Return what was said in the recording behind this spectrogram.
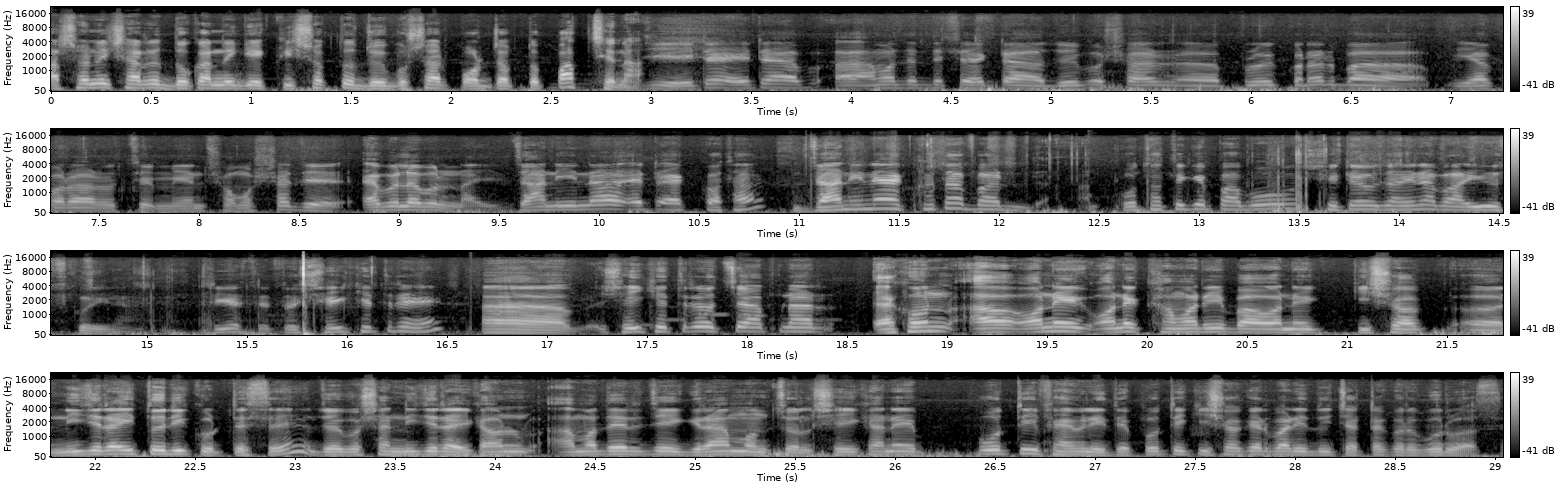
রাসায়নিক সারের দোকানে গিয়ে কৃষক তো জৈব সার পর্যাপ্ত পাচ্ছে না। এটা এটা আমাদের দেশে একটা জৈব সার প্রয়োগ করার বা ইয়া করার হচ্ছে মেন সমস্যা যে অ্যাভেলেবল নাই। জানি না এটা এক কথা, জানি না এক কথা বা কোথা থেকে পাবো সেটাও জানি না বা ইউজ করি না। ঠিক আছে? তো সেই ক্ষেত্রে সেই ক্ষেত্রে হচ্ছে আপনার এখন অনেক অনেক খামারি বা অনেক কৃষক নিজেরাই তৈরি করতেছে জৈব সার নিজেরাই কারণ আমাদের যে গ্রাম অঞ্চল সেইখানে প্রতি ফ্যামিলিতে প্রতি কৃষকের বাড়ি দুই চারটা করে গরু আছে।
